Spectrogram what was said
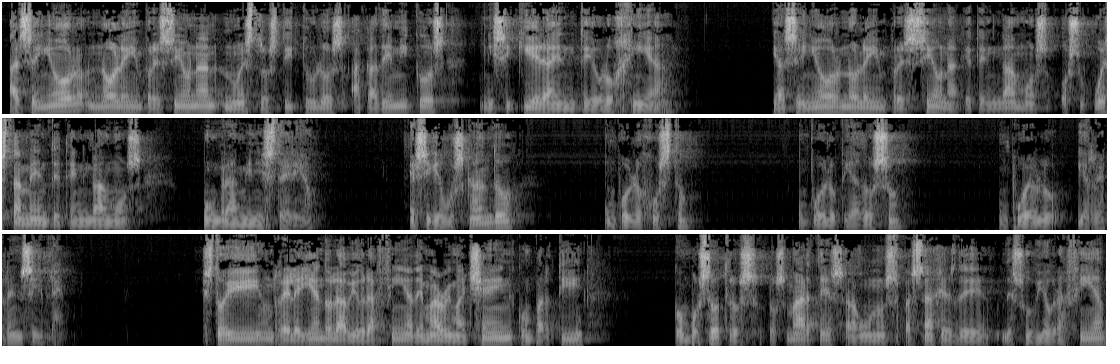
Al Señor no le impresionan nuestros títulos académicos, ni siquiera en teología. Y al Señor no le impresiona que tengamos o supuestamente tengamos un gran ministerio. Él sigue buscando un pueblo justo, un pueblo piadoso, un pueblo irreprensible. Estoy releyendo la biografía de Mary McChain, compartí con vosotros los martes algunos pasajes de, de su biografía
